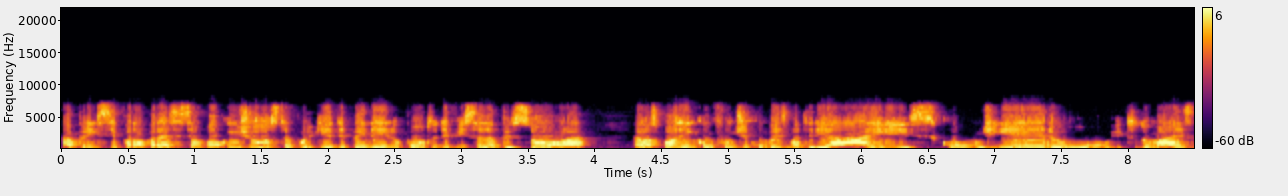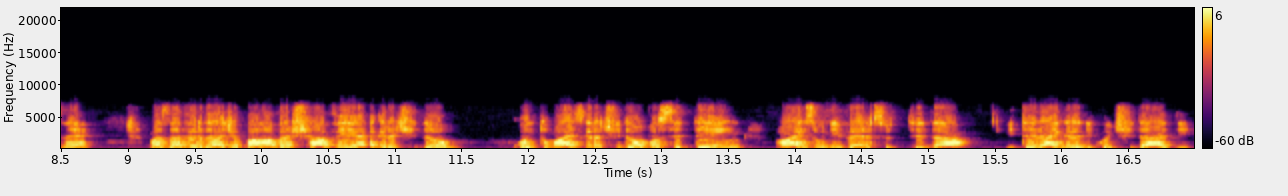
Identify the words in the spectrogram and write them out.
a princípio ela parece ser um pouco injusta, porque dependendo do ponto de vista da pessoa, elas podem confundir com bens materiais, com dinheiro e tudo mais, né? Mas na verdade a palavra-chave é a gratidão. Quanto mais gratidão você tem, mais o universo te dá e terá em grande quantidade.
